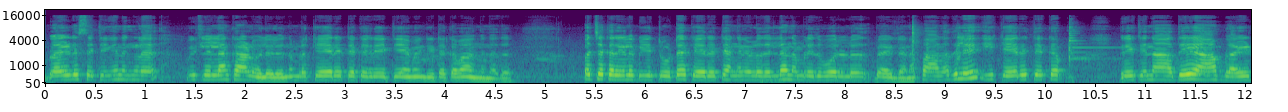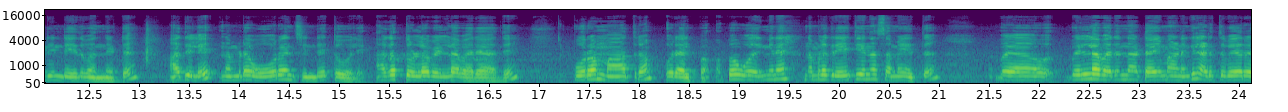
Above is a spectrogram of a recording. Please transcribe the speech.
ബ്ലൈഡ് സെറ്റിങ് നിങ്ങൾ വീട്ടിലെല്ലാം കാണുമല്ലോ. നമ്മൾ ക്യാരറ്റൊക്കെ ഗ്രേറ്റ് ചെയ്യാൻ വേണ്ടിയിട്ടൊക്കെ വാങ്ങുന്നത്. പച്ചക്കറികൾ ബീറ്റ്റൂട്ട് ക്യാരറ്റ് അങ്ങനെയുള്ളതെല്ലാം നമ്മൾ ഇതുപോലുള്ള ബ്ലൈഡാണ് അപ്പോൾ അതിൽ ഈ ക്യാരറ്റൊക്കെ ഗ്രേറ്റ് ചെയ്യുന്ന അതേ ആ ബ്ലൈഡിന്റെ ഇത് വന്നിട്ട് അതിൽ നമ്മുടെ ഓറഞ്ചിന്റെ തോൽ അകത്തുള്ള വെള്ള വരാതെ പുറം മാത്രം ഒരല്പം അപ്പോൾ ഇങ്ങനെ നമ്മൾ ഗ്രേറ്റ് ചെയ്യുന്ന സമയത്ത് വെള്ള വരുന്ന ടൈമാണെങ്കിൽ അടുത്ത് വേറെ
